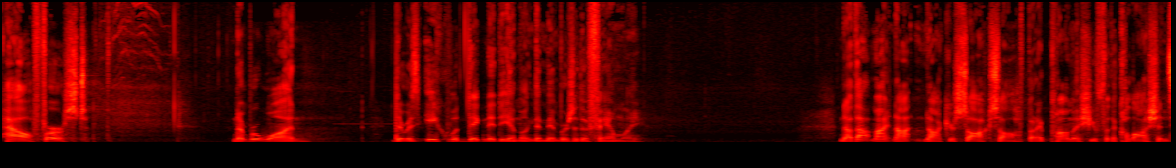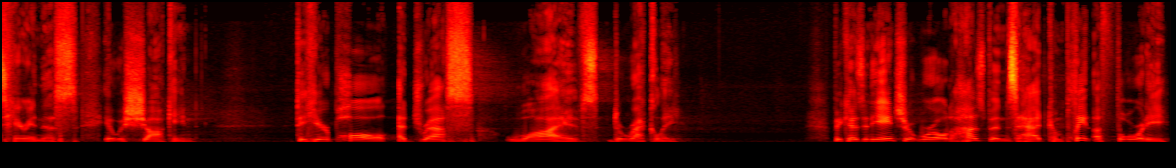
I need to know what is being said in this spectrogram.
How? First, number one, there was equal dignity among the members of the family. Now, that might not knock your socks off, but I promise you, for the Colossians hearing this, it was shocking to hear Paul address wives directly. Because in the ancient world, husbands had complete authority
